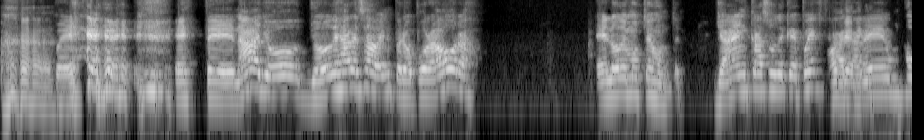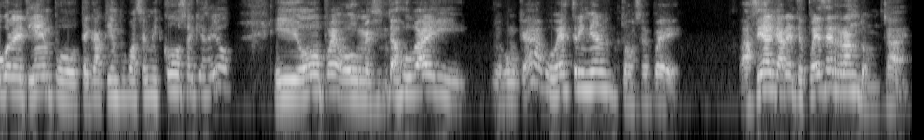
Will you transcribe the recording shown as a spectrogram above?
Pues, este, nada, yo, yo lo dejaré saber, pero por ahora es lo de Monster Hunter. Ya en caso de que pues Ok. agarre un poco de tiempo, tenga tiempo para hacer mis cosas y qué sé yo, y yo pues o me sienta a jugar y yo como que ah, pues, voy a streamear, entonces pues así al garete, puede ser random, ¿sabes?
